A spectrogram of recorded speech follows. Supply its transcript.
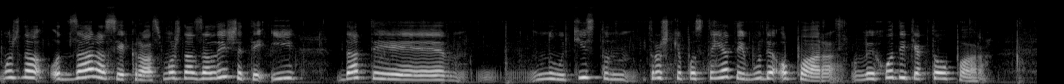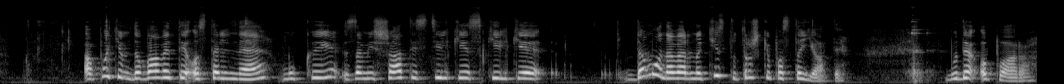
Можна от зараз якраз можна залишити і дати ну, тісто трошки постояти і буде опара. Виходить, як то опара. А потім додати остальне муки, замішати стільки, скільки дамо, напевно, тісту трошки постояти. Буде опара.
